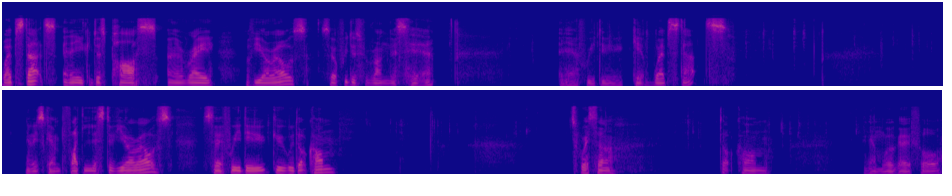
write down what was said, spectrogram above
web stats, and then you can just pass an array of URLs. So if we just run this here, if we do get web stats, we're just going to provide a list of URLs. So if we do google.com, twitter.com, and then we'll go for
